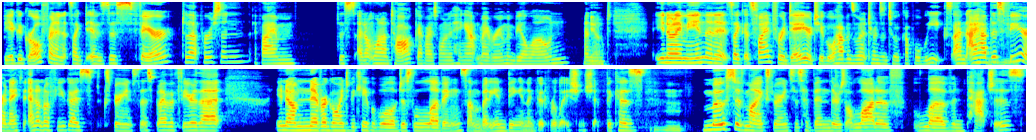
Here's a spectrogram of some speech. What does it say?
be a good girlfriend. And it's like, is this fair to that person? If I'm this, I don't want to talk, if I just want to hang out in my room and be alone and Yeah. you know what I mean? And it's like it's fine for a day or two, but what happens when it turns into a couple weeks? And I have this Mhm. fear, and I th- I don't know if you guys experience this, but I have a fear that you know I'm never going to be capable of just loving somebody and being in a good relationship because Mm-hmm. most of my experiences have been there's a lot of love and patches,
